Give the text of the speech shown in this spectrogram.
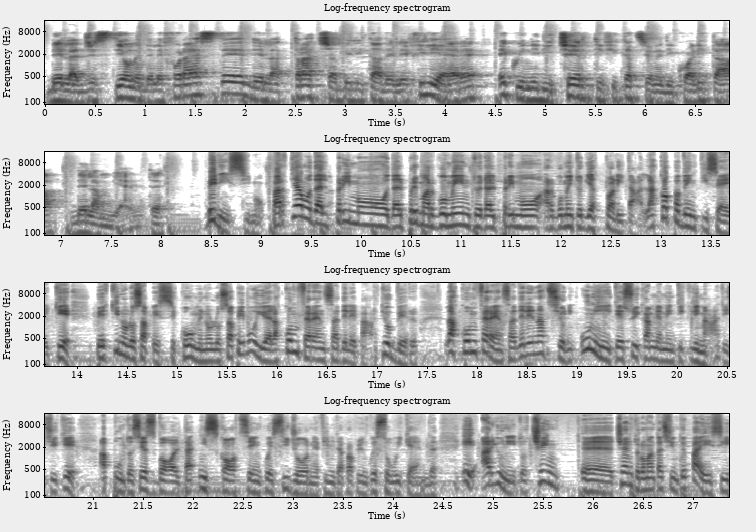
della gestione delle foreste, della tracciabilità delle filiere e quindi di certificazione di qualità dell'ambiente. Benissimo, partiamo dal primo, dal primo argomento e dal primo argomento di attualità, la COP26 che per chi non lo sapesse come non lo sapevo io è la conferenza delle parti, ovvero la conferenza delle Nazioni Unite sui cambiamenti climatici che appunto si è svolta in Scozia in questi giorni, è finita proprio in questo weekend e ha riunito cen- eh, 195 paesi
